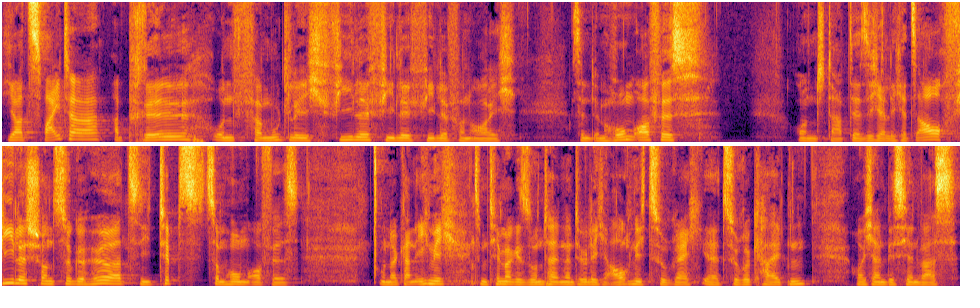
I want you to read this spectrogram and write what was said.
Ja, 2. April und vermutlich viele, viele, viele von euch sind im Homeoffice und da habt ihr sicherlich jetzt auch vieles schon zu gehört, die Tipps zum Homeoffice. Und da kann ich mich zum Thema Gesundheit natürlich auch nicht zurecht, äh, zurückhalten, euch ein bisschen was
